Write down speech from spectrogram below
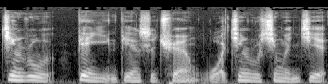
进入。电影电视圈，我进入新闻界，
